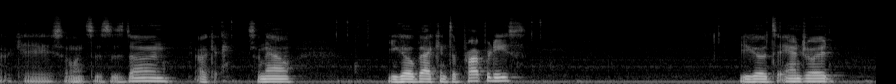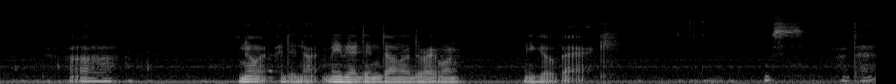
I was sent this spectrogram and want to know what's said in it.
Okay, so once this is done, okay, so now you go back into properties. You go to Android. Uh, you know what? I did not. Maybe I didn't download the right one. Let me go back. Oops, not that.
